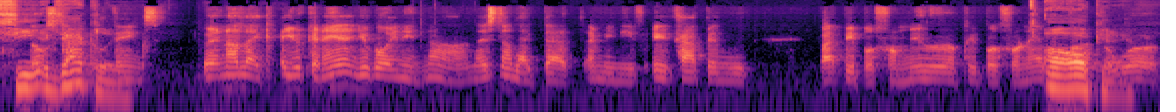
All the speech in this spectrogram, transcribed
See, those exactly. kind of things. But not like you're Canadian, you're going in. No, it's not like that. I mean, if it happened with bad people from Europe, people from every oh, okay. the world,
